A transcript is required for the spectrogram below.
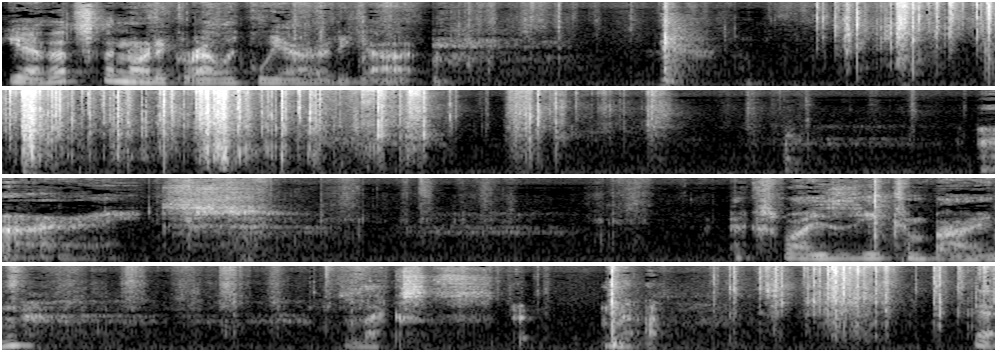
yeah, that's the Nordic Relic we already got. XYZ combine. Lex, er, no. Yeah.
